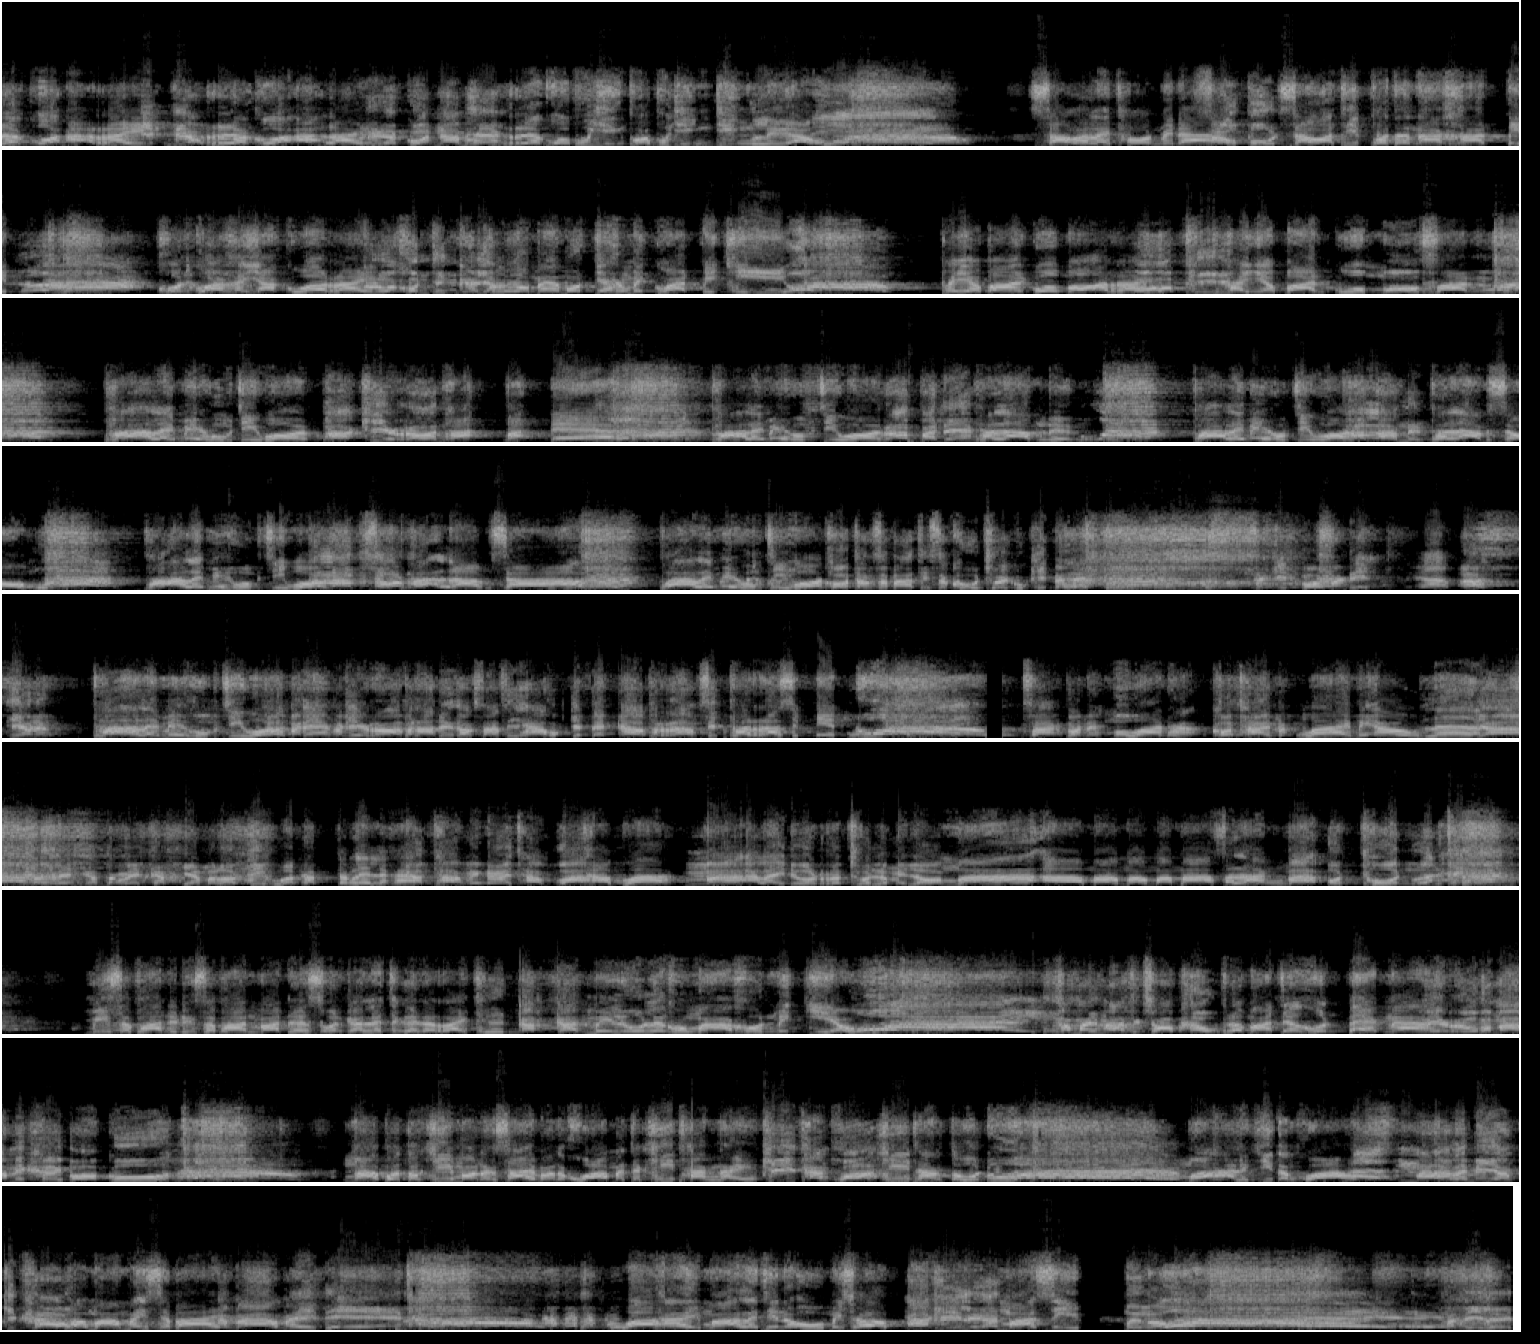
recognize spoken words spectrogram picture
รือกลัวอะไรเดี๋ยวเรือกลัวอะไร เรือกวดน้ำแห้ง เรือกลัวผู้หญิงเพราะผู้หญิงยิงเหลือว้าวเสาอะไรถอนไม่ได้ เสาปูน เสาร์อาทิตย์เพราะธนาคารปิด คนกวาดขยะกลัวอะไร กลัวคนทิ้งขยะ กลัวแม่มดแย่งไม่กวาดไปขี่ว้าวพยาบาลกลัวหมออะไร หมอผี พยาบาลกลัวหมอฟัน พระอะไรไม่ห่มจีวร พระขี้ร้อน พระปะแดง พระอะไรไม่ห่มจีวร พระประแดง พระรามหนึ่ง พระอะไรไม่ห่มจีวร พระรามหนึ่งพระรามสองพระอะไรไม่ห่มจีวพร ระรามสองพระรามสามพระอะไรไม่ห่มจีวร ขอทำสมาธิสักครู่ช่วยกูคิดหน่อยฮะสะกิดบอกบ้างดิครับอะเที่ยวหนึงพระอะไรไม่ห่มจีวพรระประแดงพระขี้ร้อนพระรามหนึ่งสองสามสี่ห้าหกเจ็ดแปดเก้าพระรามสิบพระรามสิบเอ็ดว้าว สร้างตอนไหน เมื่อวานฮะขอถ่ายมั้งไว้ไม่เอาเลิกอย่าต้องเล่นครับต้องเล่นครับอย่ามาหลอกตีหัวครับต้องเล่นเหรอครับคำถามง่ายๆถามว่า ถามว่าหมาอะไรโดนรถชนแล้วไม่ร้อง หมาอ่าหมาหมาหมาหมาฝรั่ง หมาอดทน มีสะพานอยู่หนึ่งสะพานหมาเดินสวนกันแล้วจะเกิดอะไรขึ้นกัดกันไม่รู้เรื่องของหมาคนไม่เกี่ยว ว้ายทำไมหมาถึงชอบเห่าเพราะหมาเจอคนแปลกหน้า ไม่รู้เพราะหมาไม่เคยบอกกู หมาปวดต้องขี้มองทางซ้ายมองทางขวามันจะขี้ทางไหน ขี้ทางขวาขี้ทางตูดว้ายหมาหาเลยขี้ทางขวา หมาอะไรไม่ยอมกินข้าวถ้าหมาไม่สบายหมาไม่แดกว้ายหมาอะไรที่น้าโอไม่ชอบหมาขี้เลือนหมาสีบมึงเหรอว้ายมันนี่เลย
